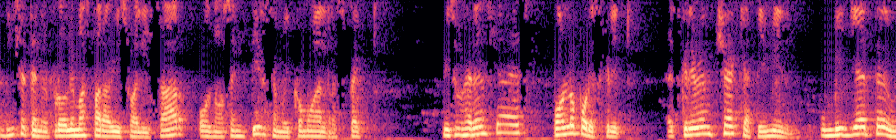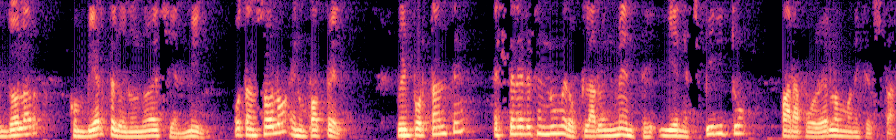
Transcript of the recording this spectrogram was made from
dice tener problemas para visualizar o no sentirse muy cómoda al respecto. Mi sugerencia es ponlo por escrito. Escribe un cheque a ti mismo. Un billete de un dólar, conviértelo en uno de cien mil o tan solo en un papel. Lo importante es tener ese número claro en mente y en espíritu para poderlo manifestar.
